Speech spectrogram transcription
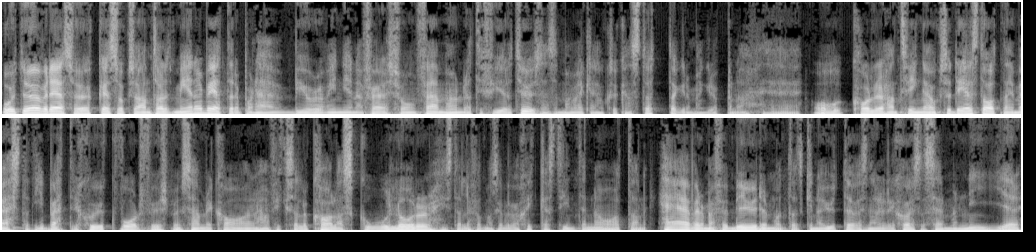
Och utöver det så ökades också antalet medarbetare på den här Bureau of Indian Affairs från 500 till 4000 så man verkligen också kan stötta de här grupperna. Eh, och Collier han tvingar också delstaterna i väst att ge bättre sjukvård för ursprungsamerikaner. Han fixar lokala skolor istället för att man ska behöva skickas till internat. Han häver de här förbuden mot att kunna utöva sina religiösa ceremonier.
